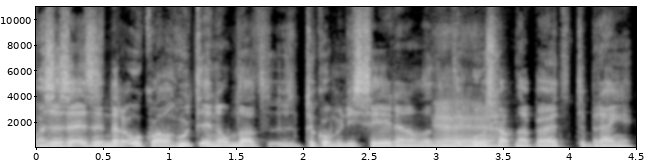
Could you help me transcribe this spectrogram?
Maar ze zijn er ook wel goed in om dat te communiceren en om dat, Ja, die boodschap naar buiten te brengen.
